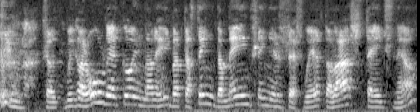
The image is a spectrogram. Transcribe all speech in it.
So we got all that going, Manahi, but the thing, the main thing is this: we're at the last stage now,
